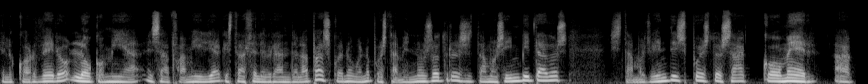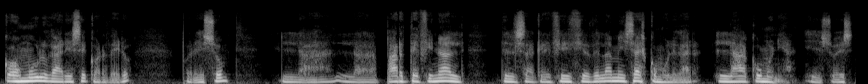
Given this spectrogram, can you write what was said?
el cordero lo comía esa familia que está celebrando la Pascua. ¿no? Bueno, pues también nosotros estamos invitados, estamos bien dispuestos a comer, a comulgar ese cordero. Por eso la, la parte final del sacrificio de la misa es comulgar la comunión. Y eso es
